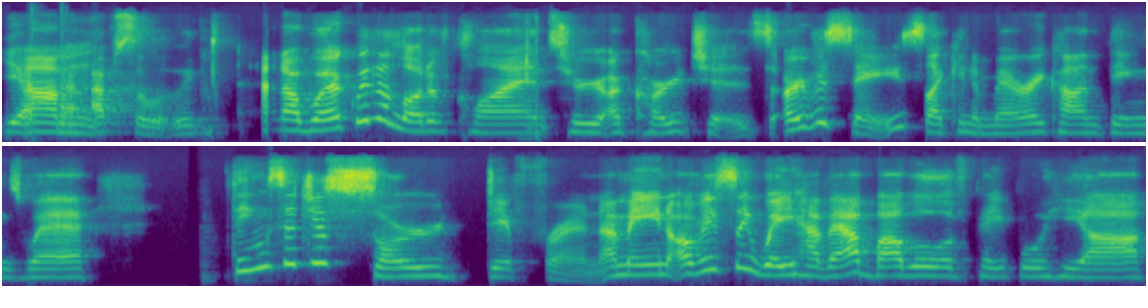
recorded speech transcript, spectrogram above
Yeah, um, absolutely. And I work with a lot of clients who are coaches overseas, like in America and things where things are just so different. I mean, obviously, we have our bubble of people here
